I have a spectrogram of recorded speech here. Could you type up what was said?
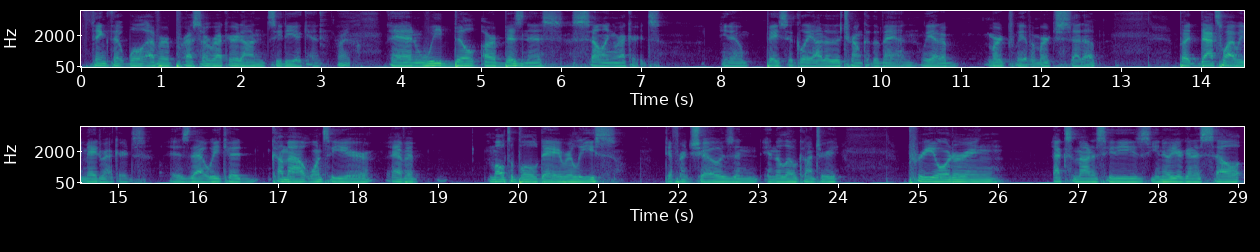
think that we'll ever press a record on CD again. Right. And we built our business selling records. You know, basically out of the trunk of the van. We had a merch we have a merch setup. But that's why we made records is that we could come out once a year, have a multiple day release, different shows in in the low country pre-ordering X amount of CDs. You know you're going to sell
